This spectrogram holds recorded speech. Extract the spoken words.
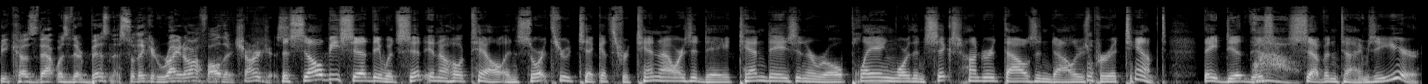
because that was their business. So they could write off all their charges. The Selbee said they would sit in a hotel and sort through tickets for 10 hours a day, 10 days in a row, playing more than $600,000 per attempt. They did this seven times a year.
